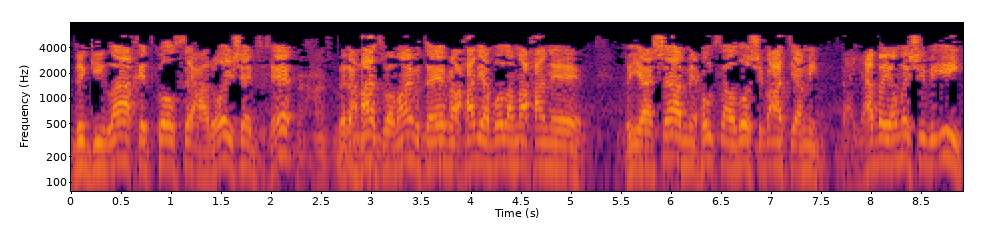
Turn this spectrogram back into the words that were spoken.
וגילח את כל שערו, ישב זה, ורחץ במים וטהר, ואחר יבוא למחנה, וישב מחוץ לאהלו שבעת ימים. והיה ביום השביעי,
